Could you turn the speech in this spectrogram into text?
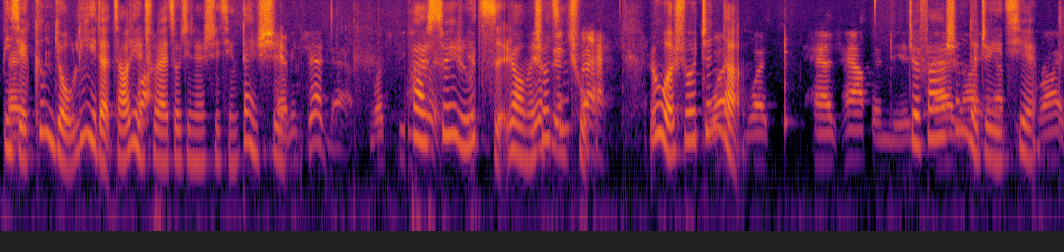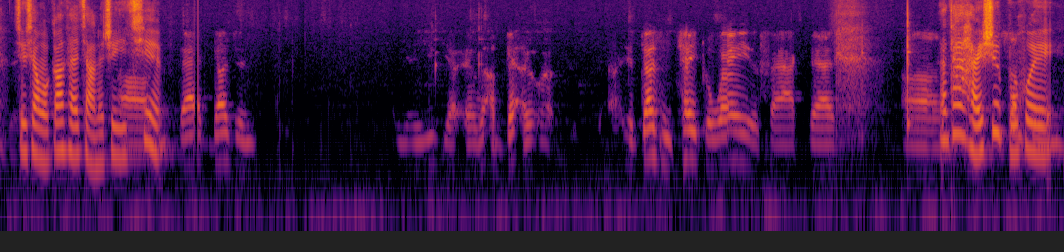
并且更有力的早点出来做这件事情。但是，话虽如此，让我们说清楚：如果说真的，这发生的这一切，就像我刚才讲的这一切，那他还是不会。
